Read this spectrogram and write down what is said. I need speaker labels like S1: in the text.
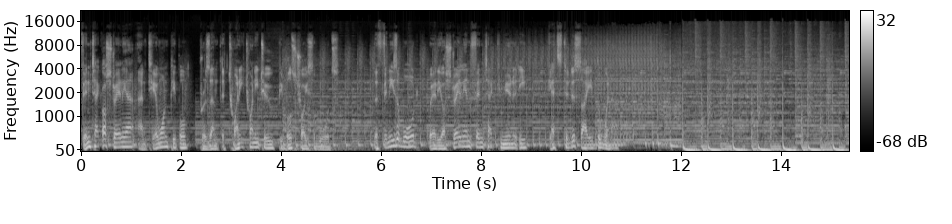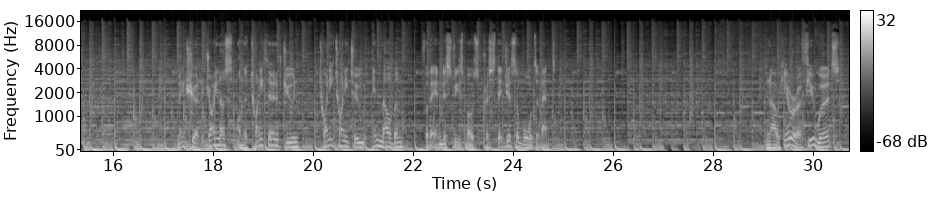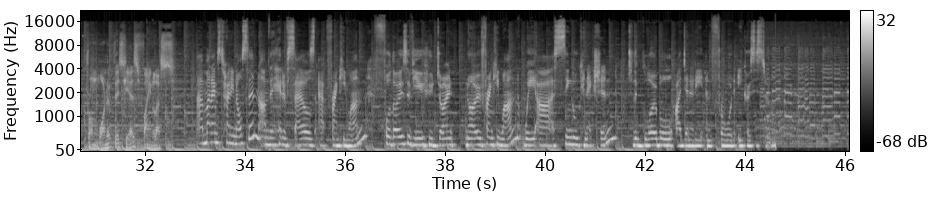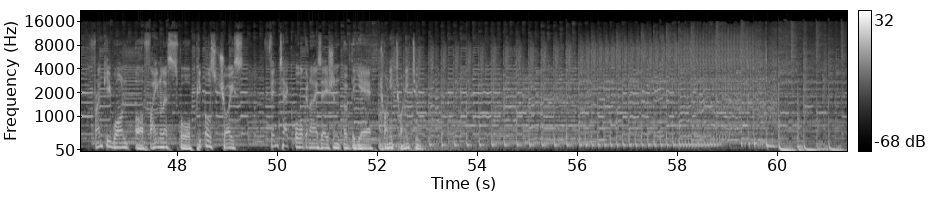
S1: FinTech Australia and Tier 1 People present the 2022 People's Choice Awards. The Finnies Award, where the Australian FinTech community gets to decide the winner. Make sure to join us on the 23rd of June 2022 in Melbourne for the industry's most prestigious awards event. Now, here are a few words from one of this year's finalists.
S2: Uh, my name's Tony Nelson. I'm the head of sales at Frankie One. For those of you who don't know Frankie One, we are a single connection to the global identity and fraud ecosystem.
S1: Frankie One are finalists for People's Choice FinTech Organisation of the Year 2022.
